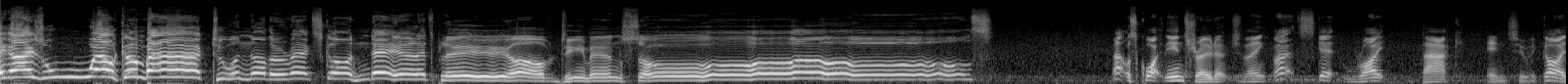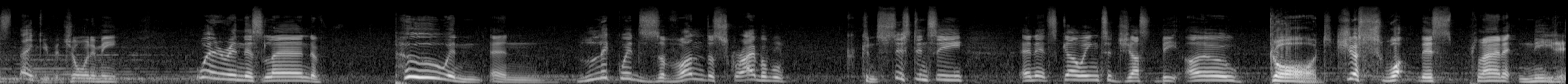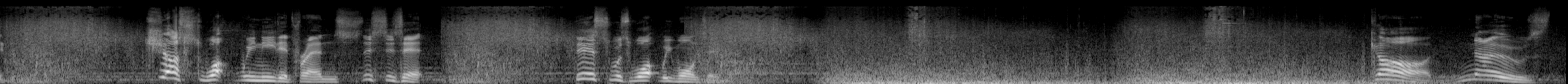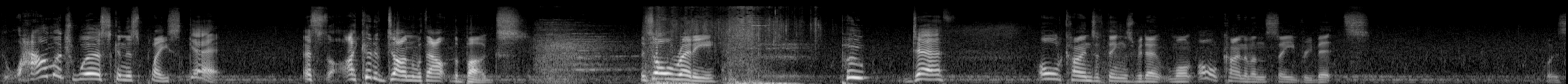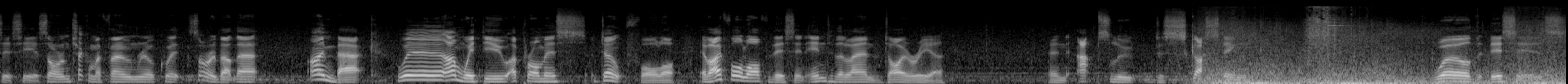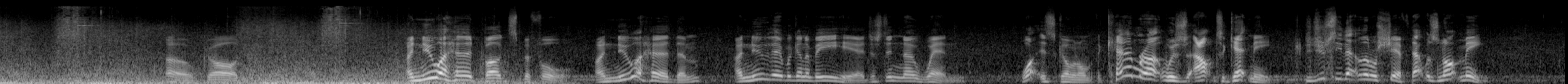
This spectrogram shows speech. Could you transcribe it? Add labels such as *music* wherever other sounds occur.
Hey guys, welcome back to another Ex Corde Let's Play of Demon Souls. That was quite the intro, don't you think? Let's get right back into it. Guys, thank you for joining me. We're in this land of poo and, and liquids of undescribable consistency, and it's going to just be, oh god, just what this planet needed. Just what we needed, friends. This is it. This was what we wanted. God knows. How much worse can this place get? That's, I could have done without the bugs. It's already poop, death, all kinds of things we don't want, all kind of unsavory bits. What is this here? Sorry, I'm checking my phone real quick. Sorry about that. I'm back. We're, I'm with you, I promise. Don't fall off. If I fall off this and into the land of diarrhea, an absolute disgusting world that this is. Oh god. I knew I heard bugs before. I knew I heard them. I knew they were going to be here, just didn't know when. What is going on? The camera was out to get me. Did you see that little shift? That was not me.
